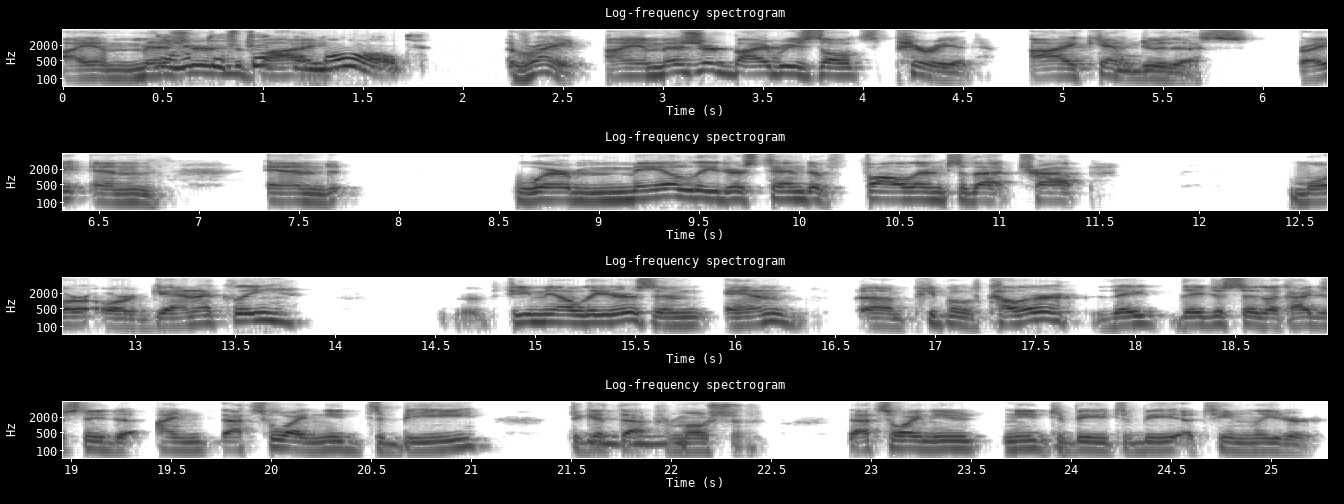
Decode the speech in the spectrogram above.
I am measured by mold. Right. I am measured by results, period. I can't right. do this. Right. And and where male leaders tend to fall into that trap more organically, female leaders and and um, people of color, they they just say, look, I just need to. I that's who I need to be to get mm-hmm. that promotion. That's who I need need to be to be a team leader.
